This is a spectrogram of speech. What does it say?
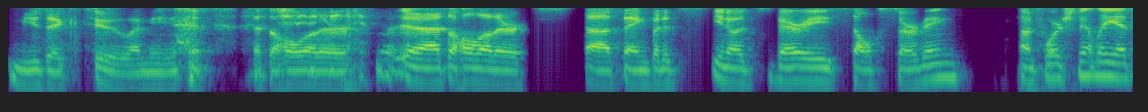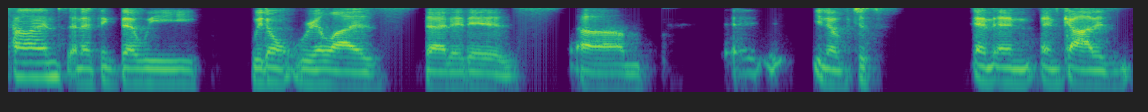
music too. I mean that's a whole other yeah that's a whole other uh, thing but it's you know it's very self-serving unfortunately at times and i think that we we don't realize that it is um you know just and and and god is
